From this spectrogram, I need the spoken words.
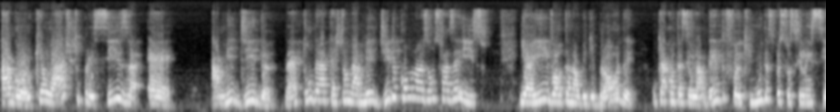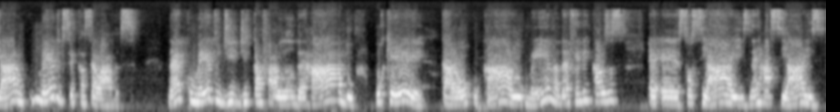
Agora, o que eu acho que precisa é a medida, né? Tudo é a questão da medida como nós vamos fazer isso. E aí, voltando ao Big Brother, o que aconteceu lá dentro foi que muitas pessoas silenciaram com medo de ser canceladas, né? Com medo de estar tá falando errado, porque Carol com Carlos, Mena defendem causas é, é, sociais, né, raciais,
